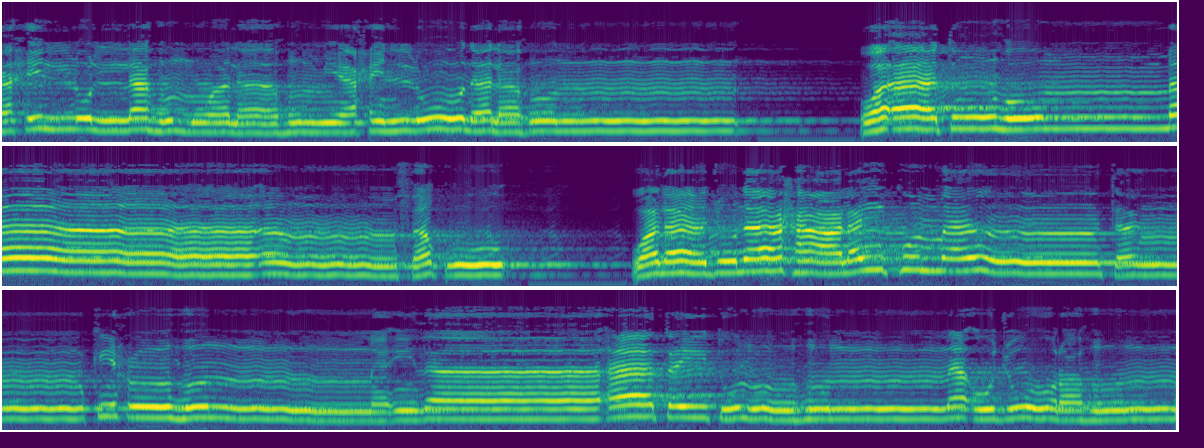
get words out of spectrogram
حل لهم ولا هم يحلون لهن. وآتوهم ما أنفقوا. ولا جناح عليكم أن تنكحوهن إذا آتيتموهن أجورهن.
